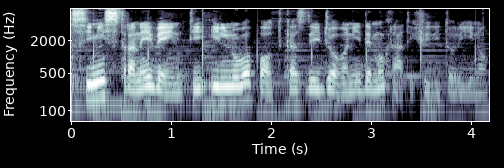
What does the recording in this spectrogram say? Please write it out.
Sinistra nei venti, il nuovo podcast dei giovani democratici di Torino.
